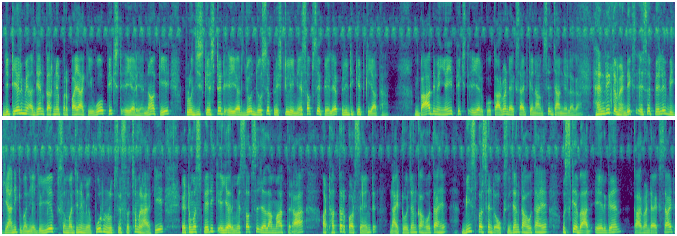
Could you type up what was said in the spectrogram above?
डिटेल में अध्ययन करने पर पाया कि वो फिक्स्ड एयर है, न कि प्रोजिस्केस्टेड एयर जो जोसेफ प्रिस्टली ने सबसे पहले प्रिडिकेट किया था। बाद में यही फिक्स्ड एयर को कार्बन डाइऑक्साइड के नाम से जानने लगा। हेनरी कमेंडिक्स ऐसे पहले वैज्ञानिक बने जो ये समझने में पूर्ण रूप से सक्षम रहा कि एटमॉस्फेरिक एयर में सबसे ज़्यादा मात्रा अठहत्तर परसेंट नाइट्रोजन का होता है, बीस परसेंट ऑक्सीजन का होता है, उसके बाद एयरगन कार्बन डाइऑक्साइड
